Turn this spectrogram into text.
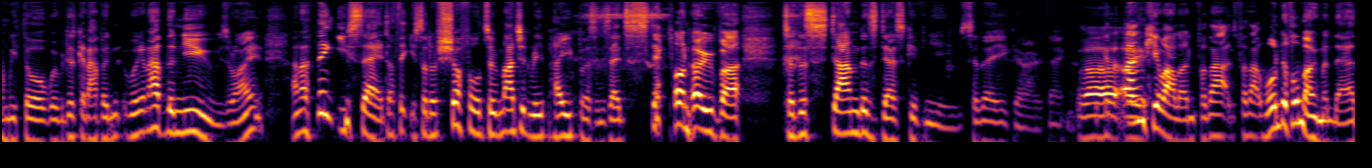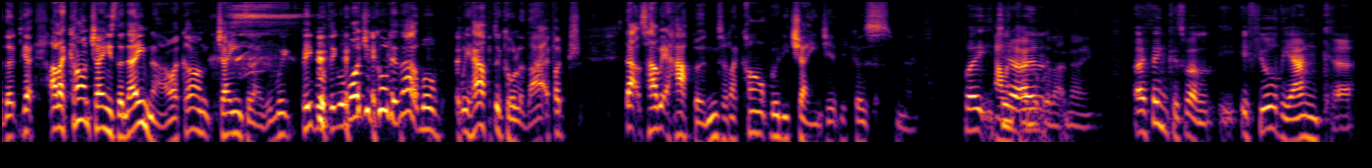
and we thought we were just going to have a, we're going to have the news, right? And I think you said, I think you sort of shuffled to imaginary papers and said, step on over to the Standards Desk of News. So there you go. There you go. Well, Thank I- you, Alan, for that for that wonderful moment there. That and I can't change the name now. I can't change the name. We, people think, well, why'd you call it that? Well, we have to call it that. If I, tr- that's how it happened, and I can't really change it because you know Well, do you Alan know, came I- up with that name. I think as well, if you're the anchor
